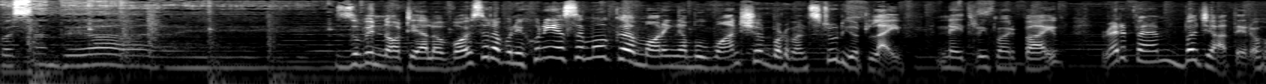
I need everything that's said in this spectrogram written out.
पसंद आई জুবিন নটিয়ালৰ ভইচত আপুনি শুনি আছে মোক মৰ্ণিং নাম্বাৰ ওৱান শ্বট বৰ্তমান ষ্টুডিঅ'ত লাইভ নাই three point five red F M বজাতে ৰহ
